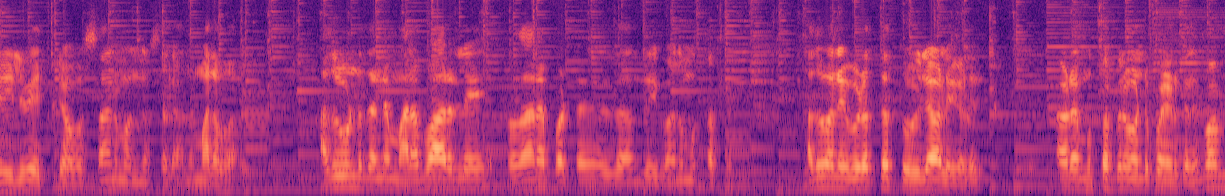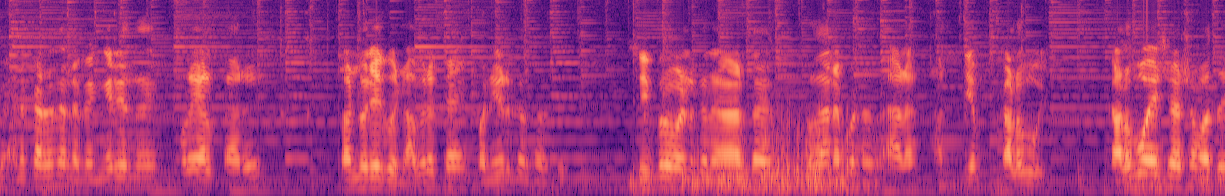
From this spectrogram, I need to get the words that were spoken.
റെയിൽവേ ഏറ്റവും അവസാനം വന്ന സ്ഥലമാണ് മലബാർ. അതുകൊണ്ട് തന്നെ മലബാറിലെ പ്രധാനപ്പെട്ട ദൈവമാണ് മുത്തപ്പൻ. അതുപോലെ ഇവിടുത്തെ തൊഴിലാളികൾ അവിടെ മുത്തപ്പന് വേണ്ടി പണിയെടുക്കുന്നത്. ഇപ്പം എനിക്കറിയാം തന്നെ വെങ്ങര എന്ന് കുറേ ആൾക്കാർ കണ്ണൂരേക്ക് വരുന്നു. അവരൊക്കെ പണിയെടുക്കുന്ന സ്ഥലത്ത് സ്ലീപ്പർ പണിയെടുക്കുന്ന ആളുടെ പ്രധാനപ്പെട്ട ആളെ മദ്യം കളവുപോയി. കളവുപോയ ശേഷം അത്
